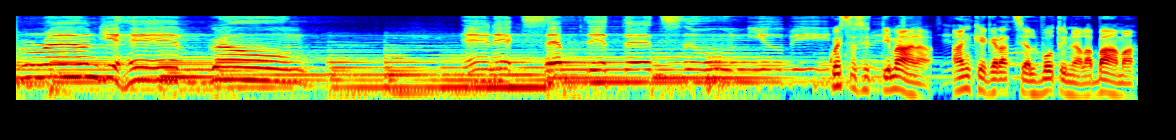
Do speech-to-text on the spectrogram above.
around you have grown. Questa settimana, anche grazie al voto in Alabama,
